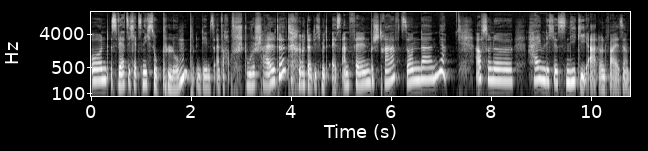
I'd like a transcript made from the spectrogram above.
Und es wehrt sich jetzt nicht so plump, indem es einfach auf stur schaltet oder dich mit Essanfällen bestraft, sondern ja, auf so eine heimliche, sneaky Art und Weise.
